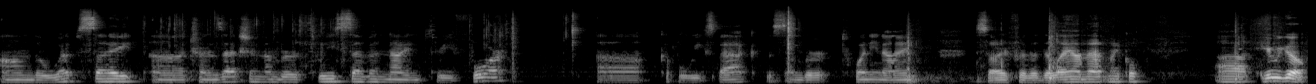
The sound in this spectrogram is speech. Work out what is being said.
on the website, uh, transaction number 37934. Uh, a couple weeks back, December 29. Sorry for the delay on that, Michael. Uh, here we go.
